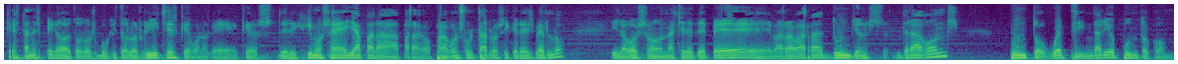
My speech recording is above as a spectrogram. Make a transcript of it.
que están explicados todos los bugs y todos los glitches, que bueno, que, que os dirigimos a ella para, para, para consultarlo si queréis verlo. Y luego son http eh, barra barra dungeonsdragons.webcindario.com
